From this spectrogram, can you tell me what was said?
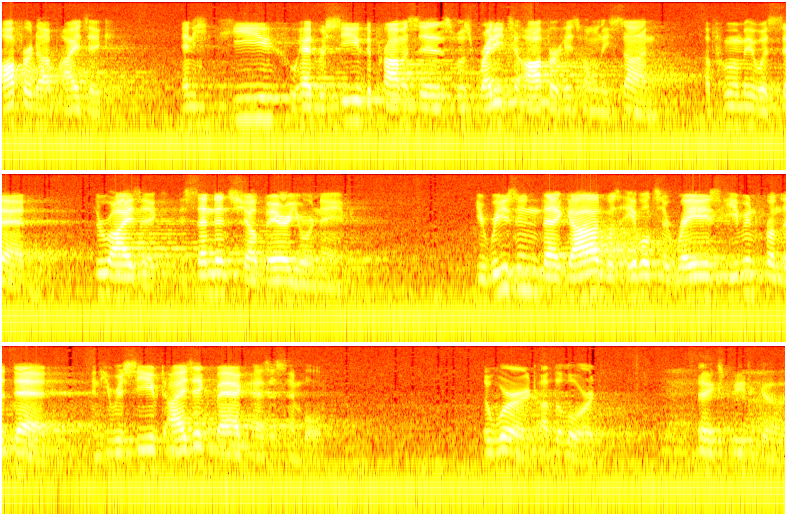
offered up Isaac, and he who had received the promises was ready to offer his only son, of whom it was said, Through Isaac, descendants shall bear your name. He reasoned that God was able to raise even from the dead, and he received Isaac back as a symbol. The word of the Lord. Thanks be to God.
